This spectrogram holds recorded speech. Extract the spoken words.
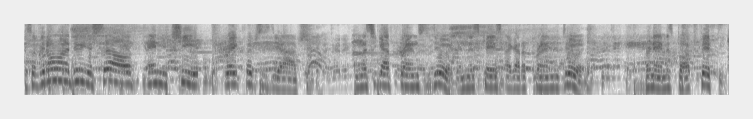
So if you don't want to do it yourself and you're cheap, Great Clips is the option. Unless you got friends to do it. In this case, I got a friend to do it. Her name is Buck 50.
